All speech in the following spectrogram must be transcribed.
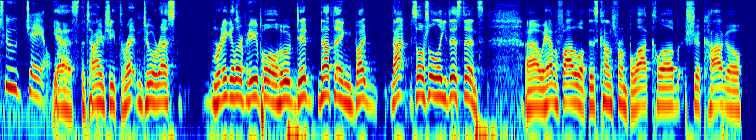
to jail. Yes, the time she threatened to arrest regular people who did nothing but not socially distance. Uh, we have a follow up. This comes from Block Club Chicago.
